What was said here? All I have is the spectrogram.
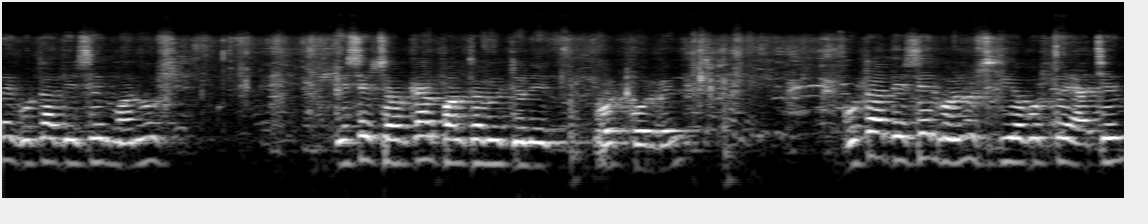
গোটা দেশের মানুষ দেশের সরকার পাল্টানোর জন্য ভোট করবেন। গোটা দেশের মানুষ কি অবস্থায় আছেন?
